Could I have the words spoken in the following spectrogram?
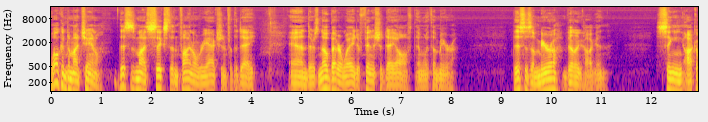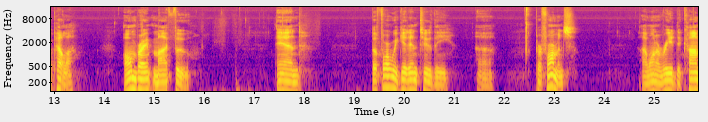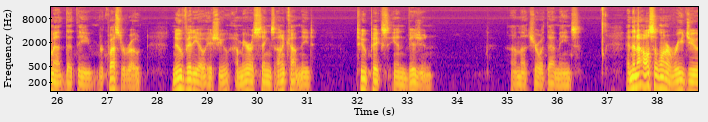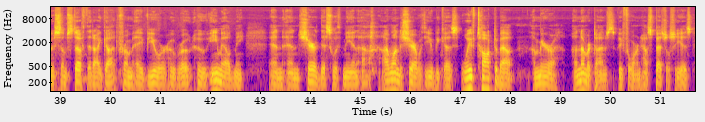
Welcome to my channel. This is my sixth and final reaction for the day, and there's no better way to finish a day off than with Amira. This is Amira Willighagen singing a cappella, Ombra Mai Fu. And before we get into the uh, performance, I want to read the comment that the requester wrote. New video issue Amira sings unaccompanied, two pics in vision. I'm not sure what that means. And then I also want to read you some stuff that I got from a viewer who wrote, who emailed me and, and shared this with me. And I, I wanted to share it with you because we've talked about Amira a number of times before and how special she is.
